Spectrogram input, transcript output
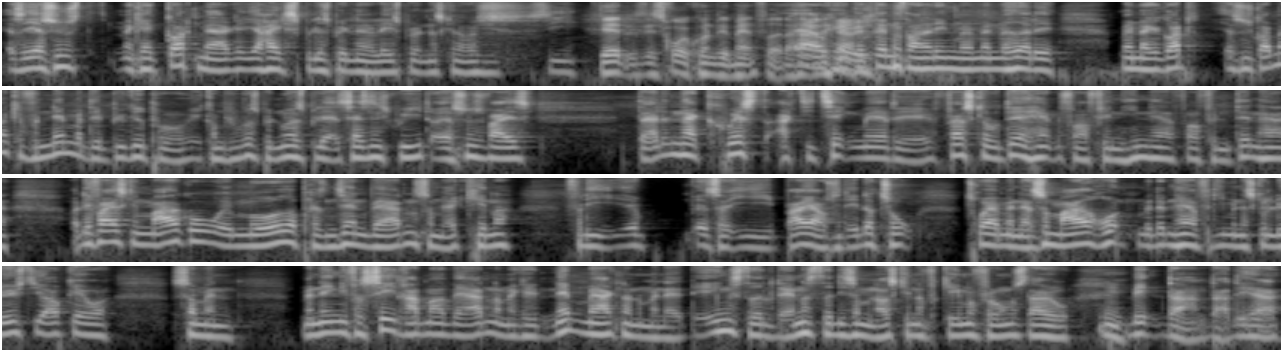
Altså, jeg synes, man kan godt mærke... Jeg har ikke spillet spillene eller læst bøgerne, skal jeg også sige. Det, det tror jeg kun, det er Manfred, der Ja, har okay, det. den står alene med, men hvad hedder det? Men man kan godt, jeg synes godt, man kan fornemme, at det er bygget på et computerspil. Nu har jeg spillet Assassin's Creed, og jeg synes faktisk, der er den her quest-agtige ting med, at øh, først skal du derhen for at finde hende her, for at finde den her. Og det er faktisk en meget god øh, måde at præsentere en verden, som jeg ikke kender. Fordi øh, altså i, bare i afsnit 1 og 2, tror jeg, at man er så meget rundt med den her, fordi man skal løse de opgaver, som man, man egentlig får set ret meget verden, og man kan nemt mærke, når man er det ene sted eller det andet sted, ligesom man også kender fra Game of Thrones, der er jo mm. vinteren, der er det her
